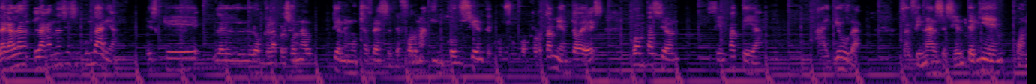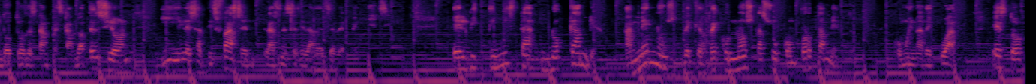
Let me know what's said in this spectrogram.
La, ganancia secundaria es que lo que la persona obtiene muchas veces de forma inconsciente con su comportamiento es compasión, simpatía, ayuda. al final se siente bien cuando otros le están prestando atención y le satisfacen las necesidades de dependencia. El victimista no cambia a menos de que reconozca su comportamiento como inadecuado. Esto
